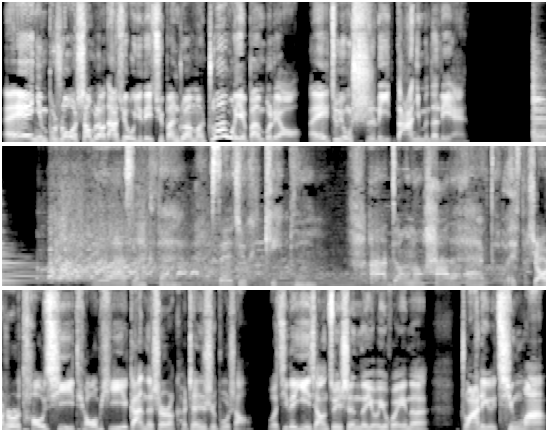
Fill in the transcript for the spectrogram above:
哎，你们不说我上不了大学，我就得去搬砖吗？砖我也搬不了。哎，就用实力打你们的脸。小时候淘气调皮干的事儿可真是不少。我记得印象最深的有一回呢，抓这个青蛙。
